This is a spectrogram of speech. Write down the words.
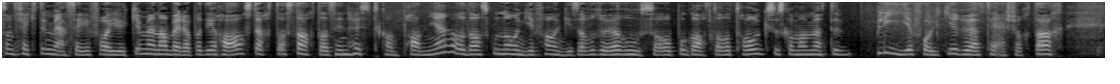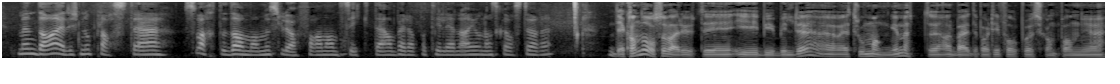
som fikk det med seg i forrige uke, men Arbeiderpartiet har starta sin høstkampanje, og da skulle Norge farges av røde roser, og på gater og torg så skal man møte blide folk i røde T-skjorter. Men da er det ikke noe plass til svarte damer med slør foran ansiktet, Arbeiderpartileder Jonas Gahr Støre? Det kan det også være ute i, bybildet. og Jeg tror mange møtte Arbeiderpartifolk på høstkampanje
